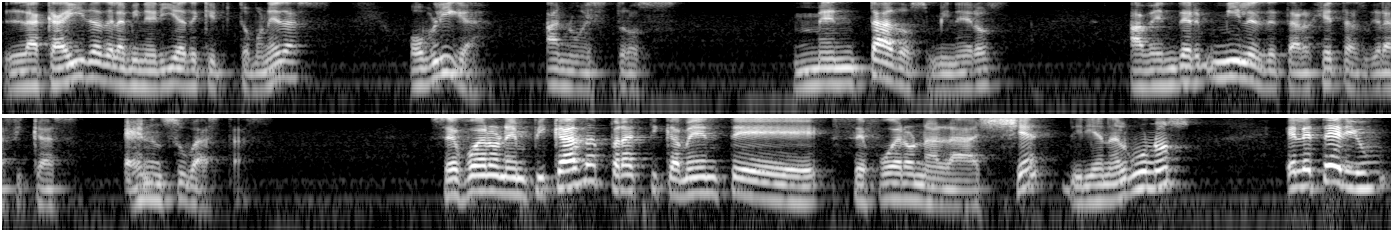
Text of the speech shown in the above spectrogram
La caída de la minería de criptomonedas obliga a nuestros mentados mineros a vender miles de tarjetas gráficas en subastas. se fueron en picada, prácticamente se fueron a la shit, dirían algunos. El Ethereum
